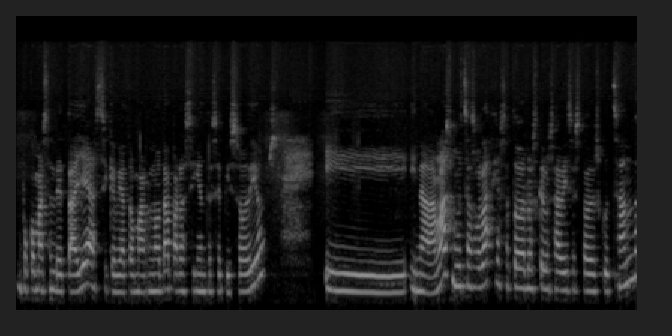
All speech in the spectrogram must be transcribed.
un poco más en detalle, así que voy a tomar nota para siguientes episodios. Y, y nada más, muchas gracias a todos los que nos habéis estado escuchando,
